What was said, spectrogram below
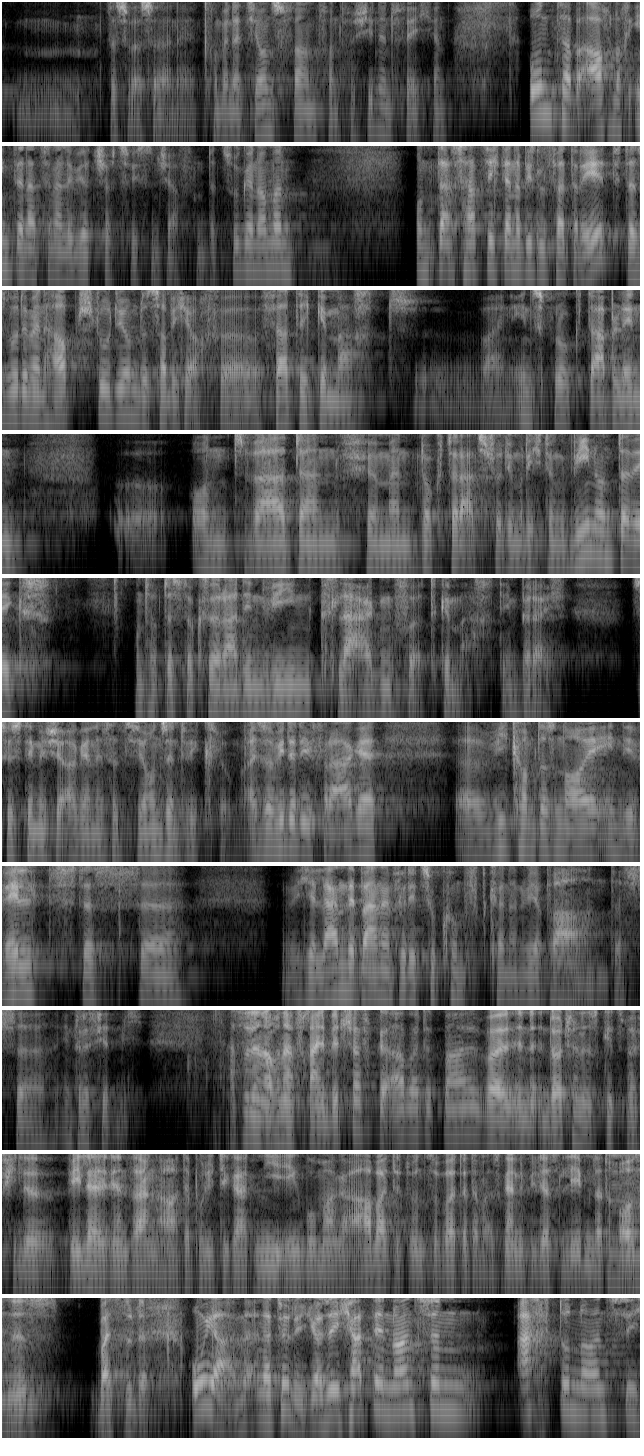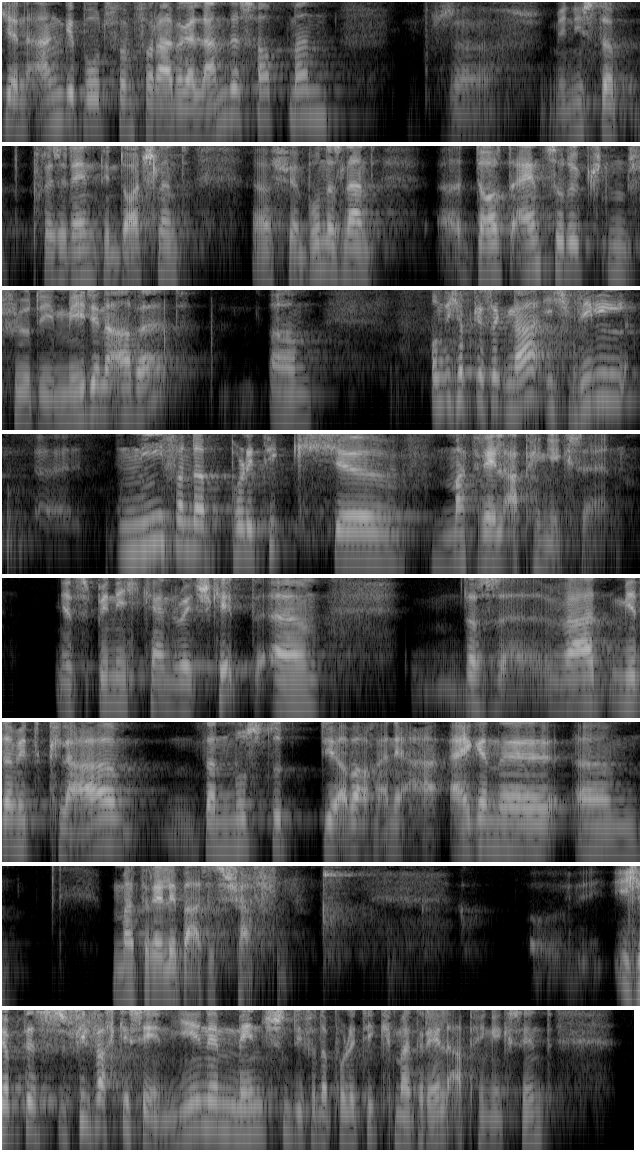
Das war so eine Kombinationsform von verschiedenen Fächern und habe auch noch internationale Wirtschaftswissenschaften dazugenommen. Und das hat sich dann ein bisschen verdreht. Das wurde mein Hauptstudium. Das habe ich auch äh, fertig gemacht. War in Innsbruck, Dublin äh, und war dann für mein Doktoratsstudium Richtung Wien unterwegs und habe das Doktorat in Wien Klagenfurt gemacht im Bereich systemische Organisationsentwicklung. Also wieder die Frage, äh, wie kommt das Neue in die Welt? Das äh, welche Landebahnen für die Zukunft können wir bauen? Das äh, interessiert mich. Hast du denn auch in der freien Wirtschaft gearbeitet mal? Weil in, in Deutschland gibt es mal viele Wähler, die dann sagen, ah, der Politiker hat nie irgendwo mal gearbeitet und so weiter, der weiß gar nicht, wie das Leben da draußen mhm. ist. Weißt du das? Oh ja, natürlich. Also ich hatte 1998 ein Angebot vom Vorarlberger Landeshauptmann, Ministerpräsident in Deutschland äh, für ein Bundesland, äh, dort einzurücken für die Medienarbeit. Mhm. Und ich habe gesagt, na, ich will nie von der Politik äh, materiell abhängig sein. Jetzt bin ich kein Rich Kid. Ähm, das äh, war mir damit klar. Dann musst du dir aber auch eine eigene ähm, materielle Basis schaffen. Ich habe das vielfach gesehen. Jene Menschen, die von der Politik materiell abhängig sind,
